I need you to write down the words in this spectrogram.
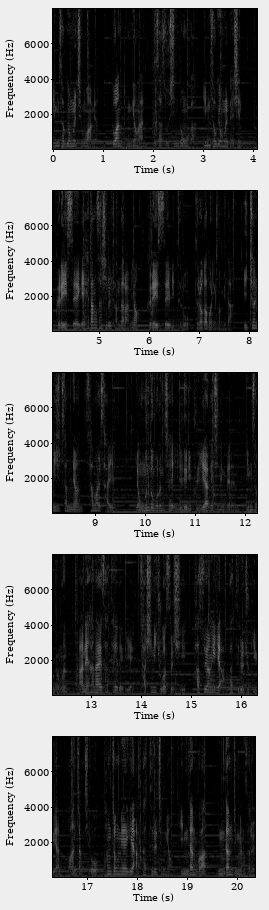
임석용을 증오하며 또한 동경한 부사수 신동호가 임석용을 배신 그레이스에게 해당 사실을 전달하며 그레이스의 밑으로 들어가 버린 겁니다. 2023년 3월 4일 영문도 모른 채 일들이 불리하게 진행되는 임석용은 만에 하나의 사태에 대비해 자신이 죽었을 시 하수영에게 아파트를 주기 위한 보안 장치로 황정미에게 아파트를 증여, 인감과 인감 증명서를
